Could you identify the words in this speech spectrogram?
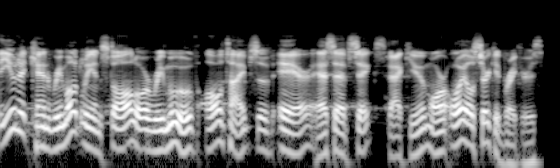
The unit can remotely install or remove all types of air, SF6, vacuum, or oil circuit breakers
